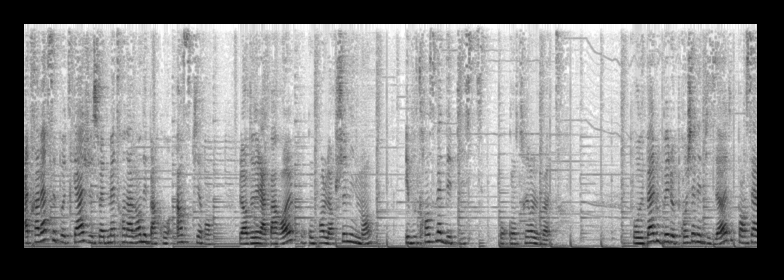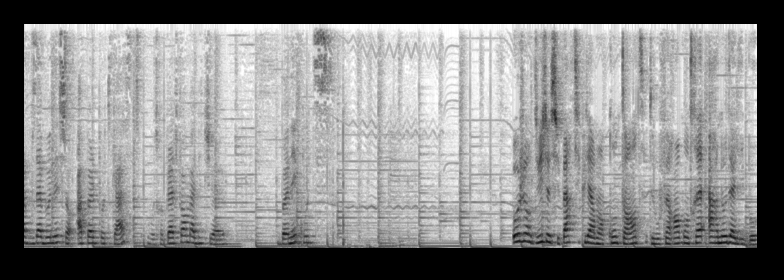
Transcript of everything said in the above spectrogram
À travers ce podcast, je souhaite mettre en avant des parcours inspirants, leur donner la parole pour comprendre leur cheminement et vous transmettre des pistes pour construire le vôtre. Pour ne pas louper le prochain épisode, pensez à vous abonner sur Apple Podcast, votre plateforme habituelle. Bonne écoute Aujourd'hui, je suis particulièrement contente de vous faire rencontrer Arnaud Dalibo,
